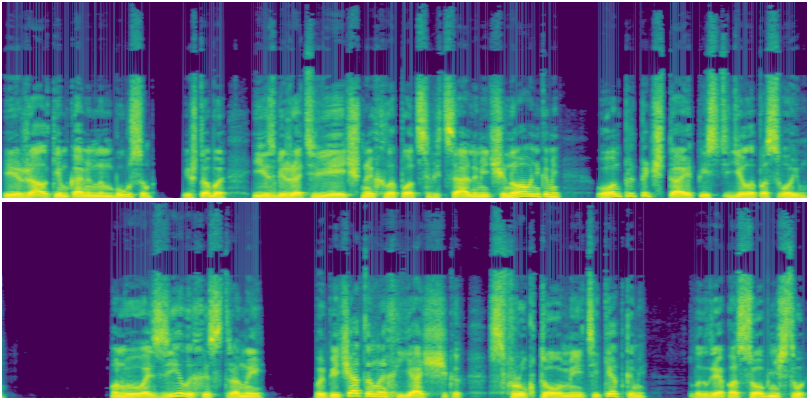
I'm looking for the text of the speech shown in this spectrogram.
и жалким каменным бусам, и чтобы избежать вечных хлопот с официальными чиновниками, он предпочитает вести дело по-своему. Он вывозил их из страны в опечатанных ящиках с фруктовыми этикетками, благодаря пособничеству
